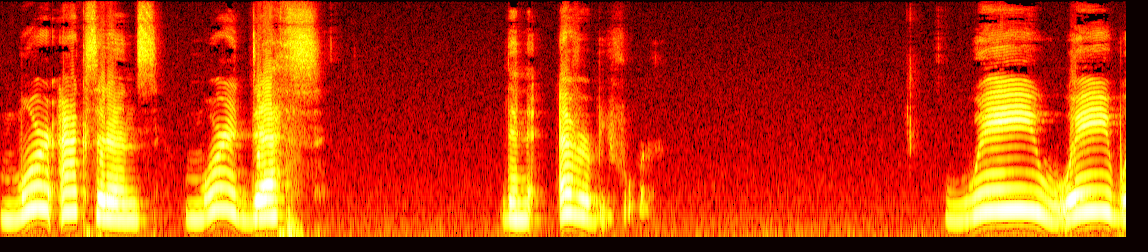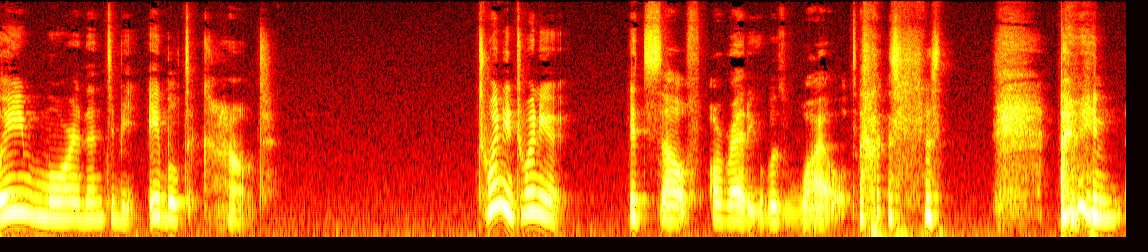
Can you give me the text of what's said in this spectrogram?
more accidents, more deaths than ever before. Way, way, way more than to be able to count. 2020 itself already was wild. I mean,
